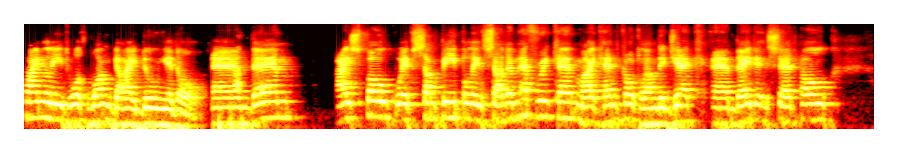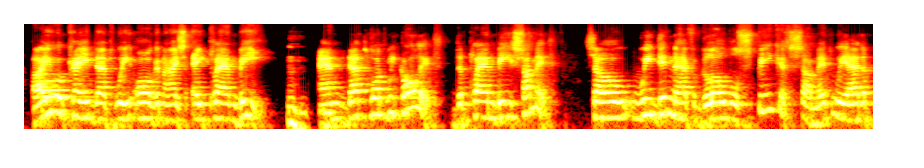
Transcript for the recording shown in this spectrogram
Finally, it was one guy doing it all, and then I spoke with some people in Southern Africa, Mike Hancock, Landy Jack, and they said, Oh, are you okay that we organize a Plan B? Mm-hmm. And that's what we call it the Plan B Summit. So we didn't have a global speaker summit. We had a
